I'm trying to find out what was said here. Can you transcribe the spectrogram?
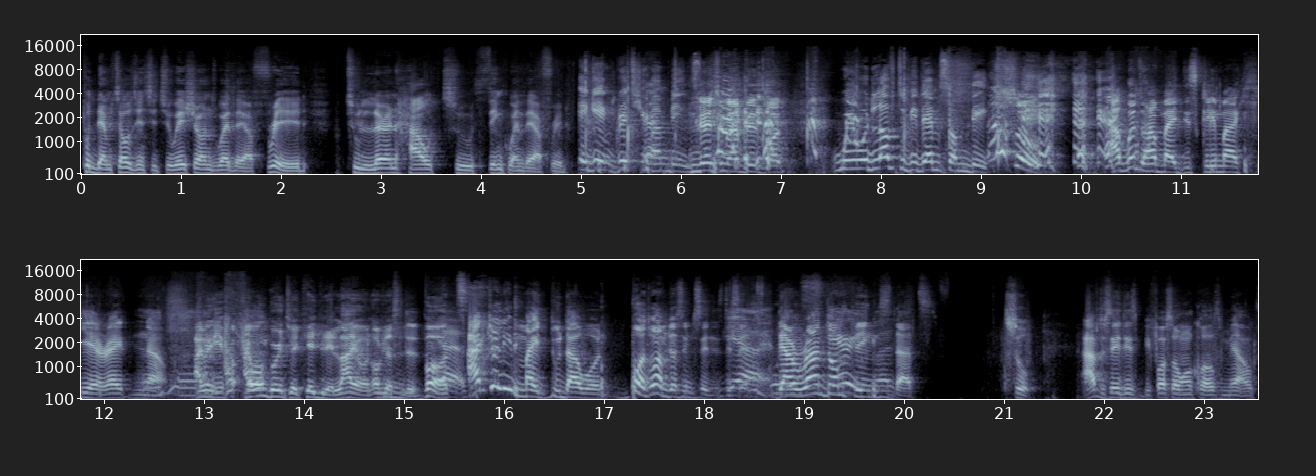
put themselves in situations where they're afraid to learn how to think when they're afraid. Again, great human beings. Great human beings, but We would love to be them someday. so I'm going to have my disclaimer here right now. Mm-hmm. I mean, I, I won't go into a cage with a lion, obviously, mm-hmm. but Yes. I actually might do that one, but what I'm just saying is this: eh, Yeah. there are random scary, things but- that. So, I have to say this before someone calls me out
